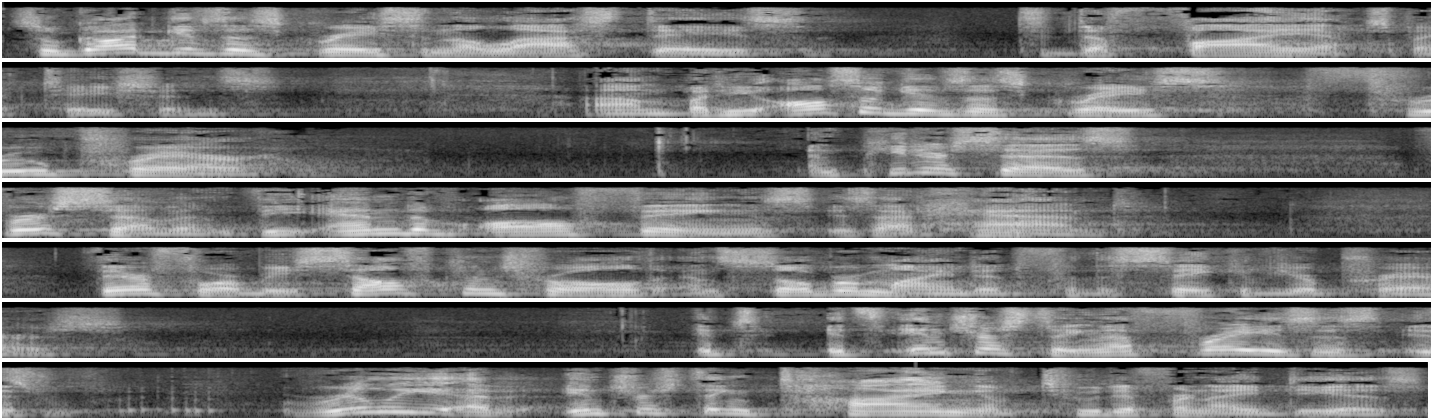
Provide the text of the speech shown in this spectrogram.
So God gives us grace in the last days to defy expectations. Um, but he also gives us grace through prayer. And Peter says, verse 7, the end of all things is at hand. Therefore, be self controlled and sober minded for the sake of your prayers. It's, it's interesting. That phrase is, is really an interesting tying of two different ideas.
